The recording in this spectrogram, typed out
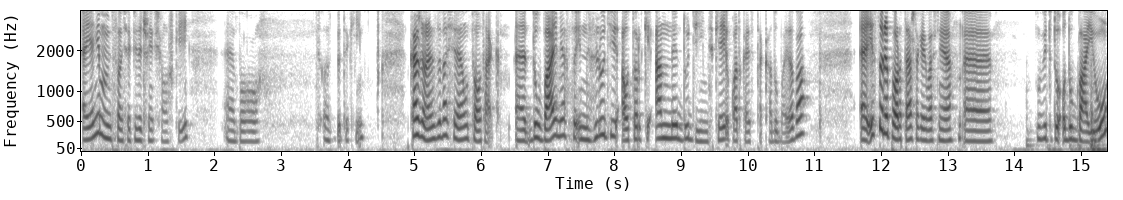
E, Ja nie mam w sensie fizycznie książki, e, bo są zbytyki. W każdym razie nazywa się to tak. e, Dubaj, miasto innych ludzi, autorki Anny Dudzińskiej. Okładka jest taka dubajowa. E, Jest to reportaż, tak jak właśnie e, mówi tytuł o Dubaju.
